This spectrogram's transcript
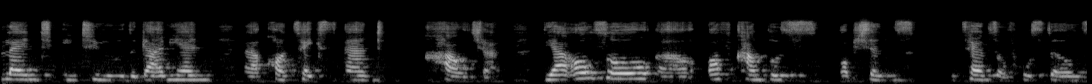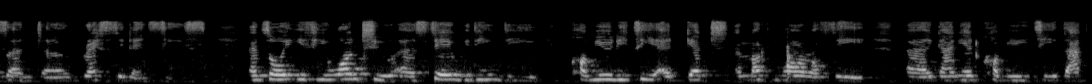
blend into the Ghanaian uh, context and culture. There are also uh, off-campus options in terms of hostels and uh, residencies. And so if you want to uh, stay within the community and get a lot more of the uh, Ghanaian community, that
